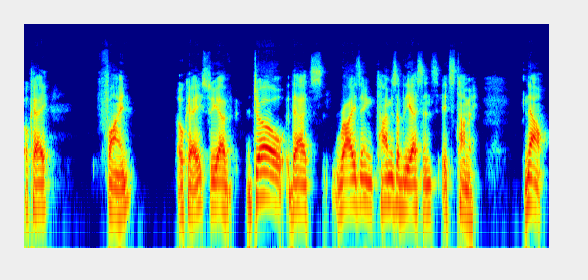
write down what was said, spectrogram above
Okay? Fine. Okay? So you have dough that's rising, time is of the essence, it's tame. Now,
